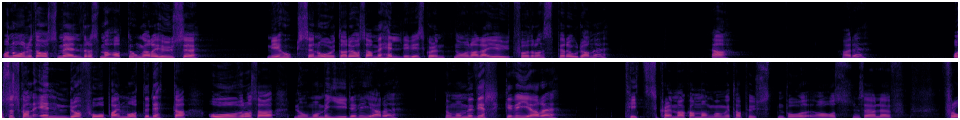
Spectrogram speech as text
Og noen av oss er eldre som har hatt unger i huset, vi husker noe av det, og så har vi heldigvis glemt noen av de utfordrende periodene. Ja, ja det. Og så skal han enda få på en måte dette over og sa nå må vi gi det videre. Nå må vi virke videre. Tidsklemma kan mange ganger ta pusten på av oss, synes jeg, eller fra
